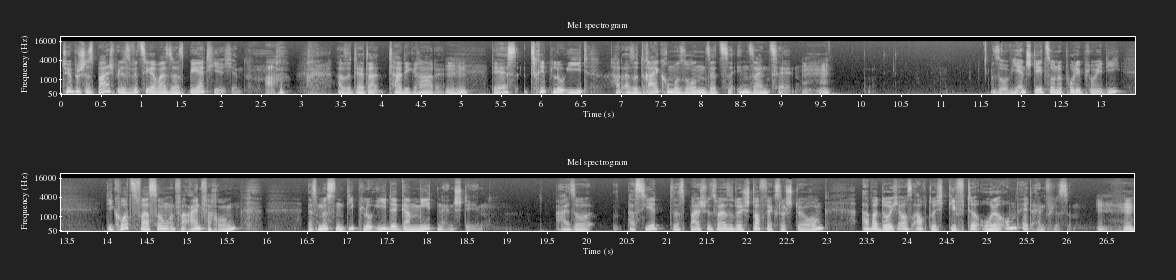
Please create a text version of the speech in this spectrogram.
Typisches Beispiel ist witzigerweise das Bärtierchen. Ach. Also der Tardigrade. Mhm. Der ist triploid, hat also drei Chromosomensätze in seinen Zellen. Mhm. So, wie entsteht so eine Polyploidie? Die Kurzfassung und Vereinfachung, es müssen diploide Gameten entstehen. Also passiert das beispielsweise durch Stoffwechselstörung, aber durchaus auch durch Gifte oder Umwelteinflüsse. Mhm.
